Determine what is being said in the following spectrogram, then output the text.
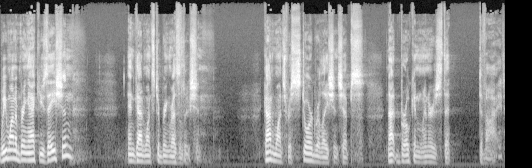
We want to bring accusation, and God wants to bring resolution. God wants restored relationships, not broken winners that divide.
